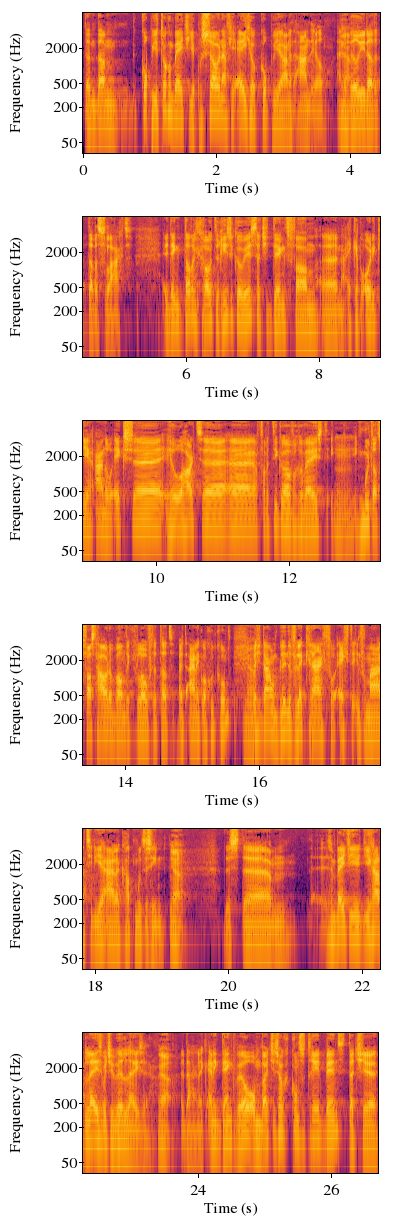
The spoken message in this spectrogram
Dan, dan koppel je toch een beetje je persona of je ego koppel je aan het aandeel. En dan wil je dat het, dat het slaagt. En ik denk dat dat een groot risico is. Dat je denkt van, eh, nou, ik heb ooit een keer aandeel X eh, heel hard eh, fanatiek over geweest. Ik, ik moet dat vasthouden, want ik geloof dat dat uiteindelijk wel goed komt. Ja. Dat je daarom een blinde vlek krijgt voor echte informatie die je eigenlijk had moeten zien. Ja. Dus de, ehm, is een beetje, je- gaat lezen wat je wil lezen. Ja. Uiteindelijk. En ik denk wel, omdat je zo geconcentreerd bent, dat je.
